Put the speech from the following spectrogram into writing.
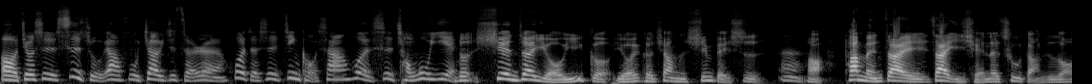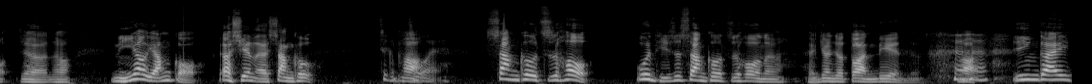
哦，就是饲主要负教育之责任，或者是进口商，或者是宠物业，那现在有一个有一个像新北市嗯，啊，他们在在以前的处长就说，呃，那你要养狗要先来上课，这个不好错哎，上课之后，问题是上课之后呢，很像就锻炼了 啊，应该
